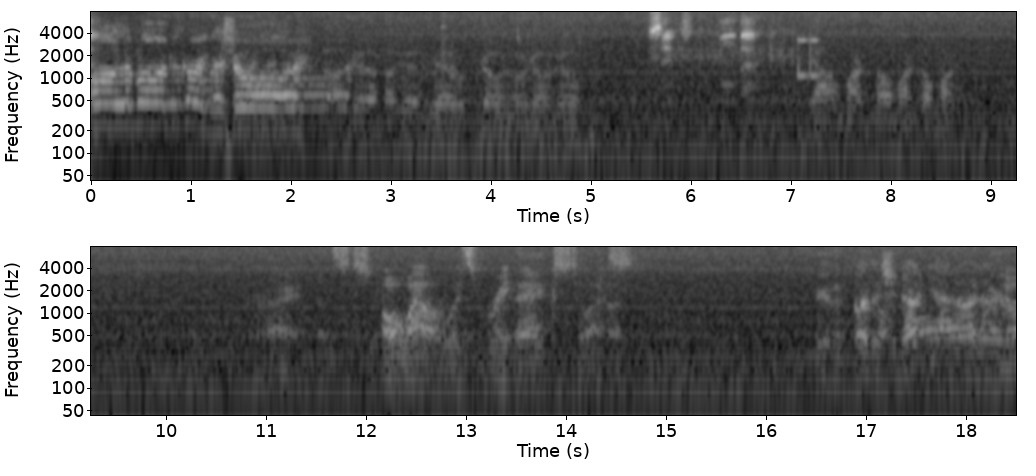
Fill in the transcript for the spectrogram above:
All aboard is going ashore. All good, all good. Yeah, we're going, we're going, go. Six. Fall back. Yeah, all marked, all marked, all marked. Alright, let's. Oh, wow, it's right next to us. You're gonna Oh, the circle Chinook? Yeah, no, I know. the way No.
